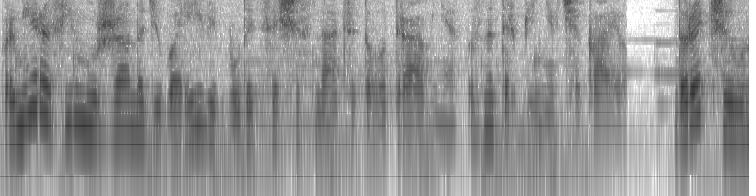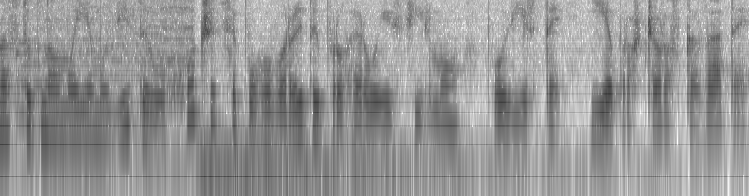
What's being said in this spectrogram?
Прем'єра фільму Жанна Дюбарі відбудеться 16 травня. З нетерпінням чекаю. До речі, у наступному моєму відео хочеться поговорити про героїв фільму. Повірте, є про що розказати.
